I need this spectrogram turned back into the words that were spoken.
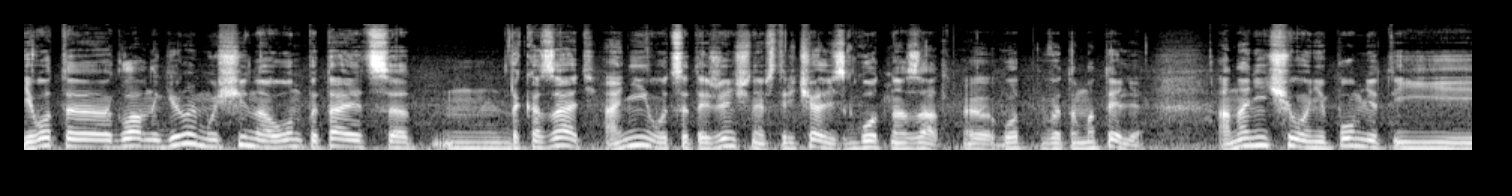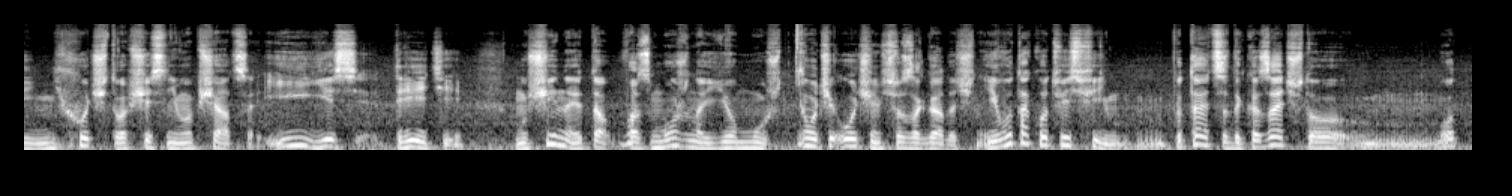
И вот э, главный герой, мужчина, он пытается доказать, они вот с этой женщиной встречались год назад, э, вот в этом отеле. Она ничего не помнит и не хочет вообще с ним общаться. И есть третий мужчина, это, возможно, ее муж. Очень, очень все загадочно. И вот так вот весь фильм пытается доказать, что вот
